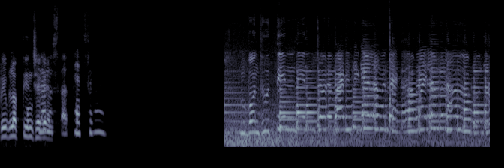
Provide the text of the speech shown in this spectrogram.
বিপ্লব তিন সেকেন্ড। বন্ধু তিন দিন তোর বাড়িতে গেলাম দেখা পাইলাম না। বন্ধু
